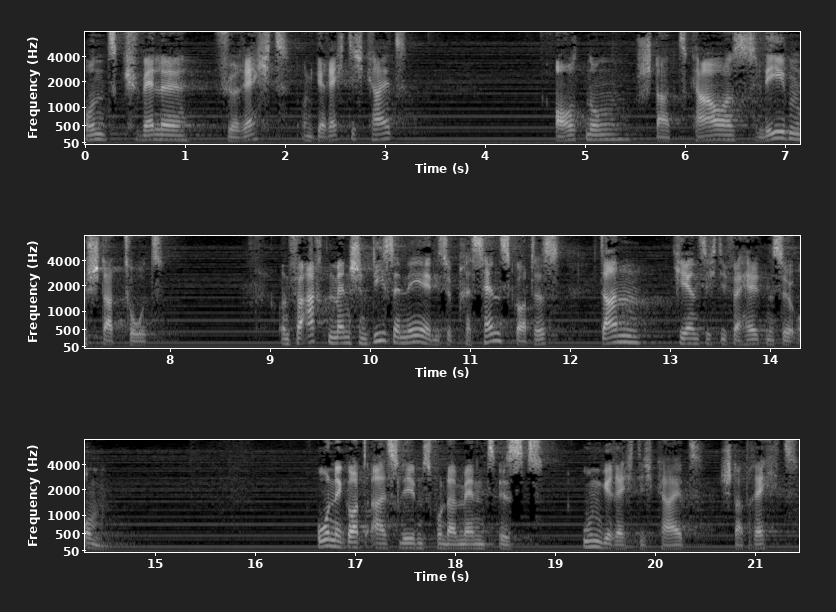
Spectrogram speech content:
und Quelle für Recht und Gerechtigkeit, Ordnung statt Chaos, Leben statt Tod. Und verachten Menschen diese Nähe, diese Präsenz Gottes, dann kehren sich die Verhältnisse um. Ohne Gott als Lebensfundament ist Ungerechtigkeit statt Recht,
